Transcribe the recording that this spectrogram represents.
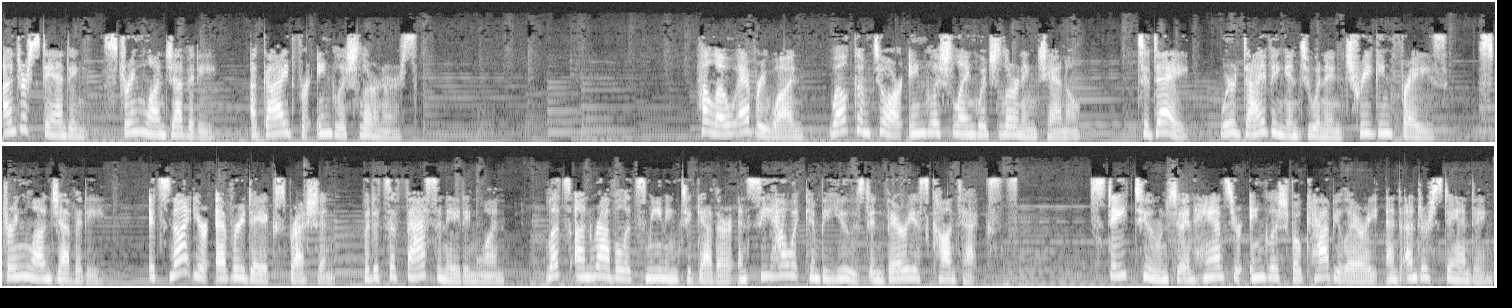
Understanding String Longevity, a guide for English learners. Hello everyone, welcome to our English language learning channel. Today, we're diving into an intriguing phrase, string longevity. It's not your everyday expression, but it's a fascinating one. Let's unravel its meaning together and see how it can be used in various contexts. Stay tuned to enhance your English vocabulary and understanding.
